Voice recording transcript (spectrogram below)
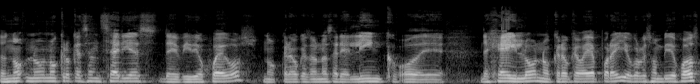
Entonces, no, no, no creo que sean series de videojuegos. No creo que sea una serie de Link o de, de Halo. No creo que vaya por ahí. Yo creo que son videojuegos.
